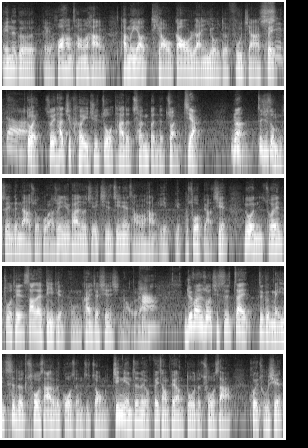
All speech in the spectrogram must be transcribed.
哎，那个哎华航、长荣航他们要调高燃油的附加费，是的，对，所以他就可以去做它的成本的转嫁。那这就是我们之前跟大家说过了，所以你会发现说，其实其实今天的长荣行也也不错表现。如果你昨天昨天杀在低点，我们看一下现形好了。好，你就发现说，其实在这个每一次的错杀的过程之中，今年真的有非常非常多的错杀会出现。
